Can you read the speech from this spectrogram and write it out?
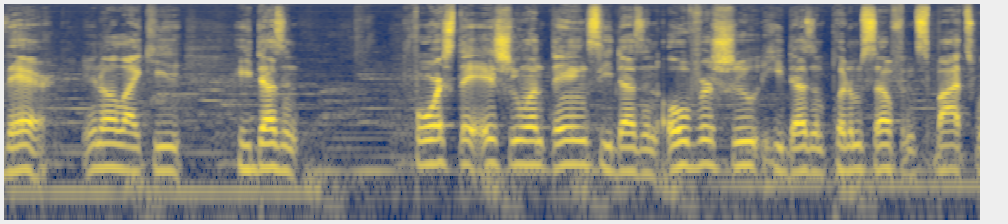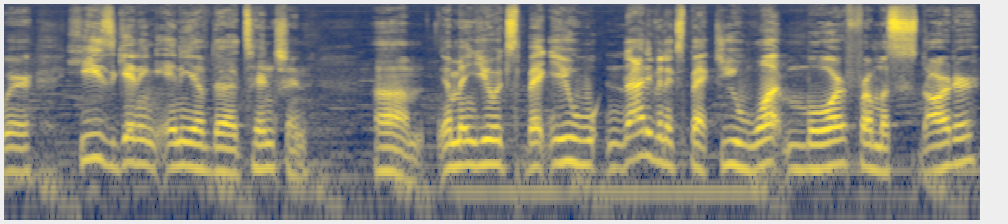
there. You know, like he he doesn't force the issue on things. He doesn't overshoot. He doesn't put himself in spots where he's getting any of the attention. Um, I mean, you expect you not even expect you want more from a starter,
